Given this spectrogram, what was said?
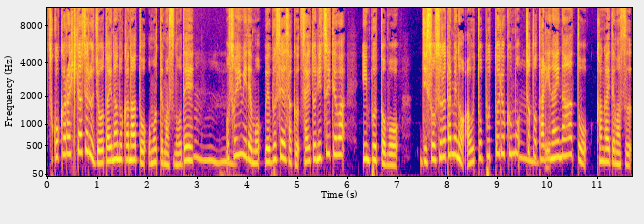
そこから引き出せる状態なのかなと思ってますので、そういう意味でもウェブ制作、サイトについては、インプットも実装するためのアウトプット力もちょっと足りないなと考えてます。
